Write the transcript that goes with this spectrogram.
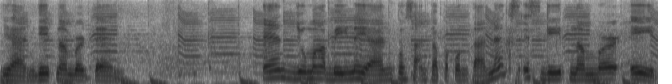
Yan, gate number 10. And yung mga bay na yan, kung saan ka papunta. Next is gate number 8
